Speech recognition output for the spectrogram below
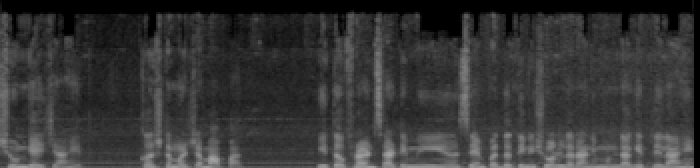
शिवून घ्यायचे आहेत. कस्टमरच्या मापात. इथं फ्रंटसाठी मी सेम पद्धतीने शोल्डर आणि मुंडा घेतलेला आहे.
